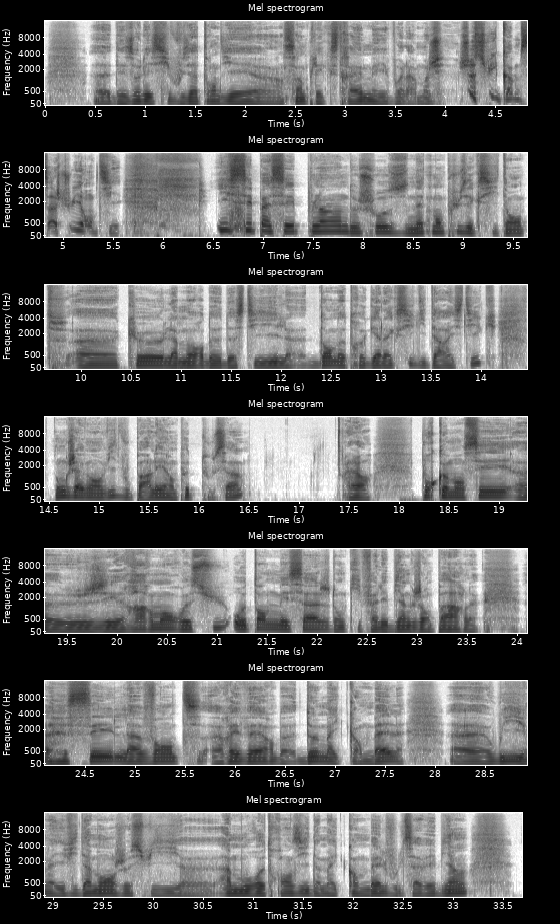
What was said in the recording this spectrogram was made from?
Euh, désolé si vous attendiez euh, un simple extrait, mais voilà, moi je, suis comme ça, je suis entier. Il s'est passé plein de choses nettement plus excitantes que la mort de Dusty Hill dans notre galaxie guitaristique. Donc j'avais envie de vous parler un peu de tout ça. Alors, pour commencer, euh, j'ai rarement reçu autant de messages, donc il fallait bien que j'en parle. Euh, c'est la vente Reverb de Mike Campbell. Euh, oui, évidemment, je suis amoureux transi de Mike Campbell, vous le savez bien.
